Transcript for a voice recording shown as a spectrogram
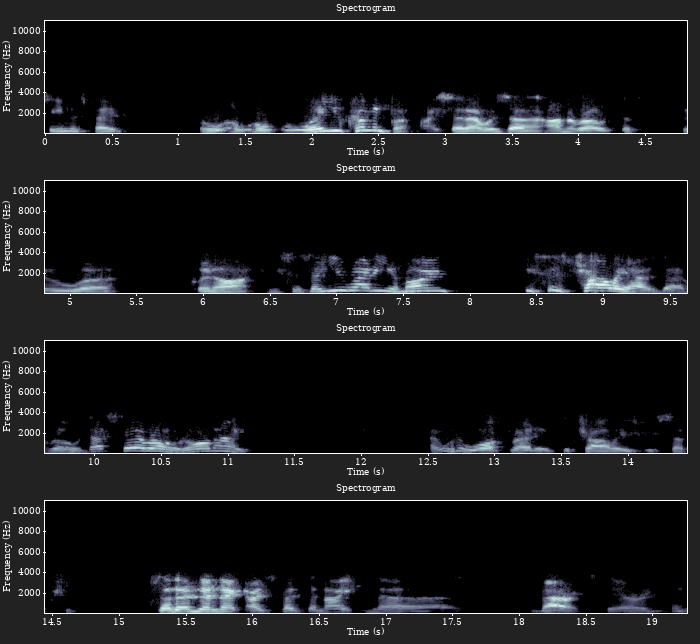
Seaman's paper. Where are you coming from? I said, I was uh, on the road to, to uh, He says, Are you out of your mind? He says, Charlie has that road. That's their road all night. I would have walked right into Charlie's reception. So then the next, I spent the night in uh, barracks there in, in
